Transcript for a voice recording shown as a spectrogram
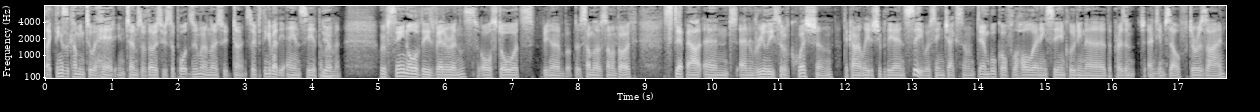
like things are coming to a head in terms of those who support Zuma and those who don't. So if you think about the ANC at the Yeah. moment, we've seen all of these veterans, all stalwarts, you know, some of some of both, step out and and really sort of question the current leadership of the ANC. We've seen Jackson Mthembu call for the whole NEC, including the the president and himself, to resign.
